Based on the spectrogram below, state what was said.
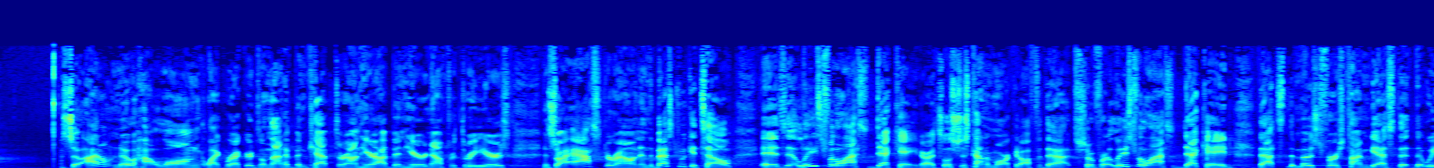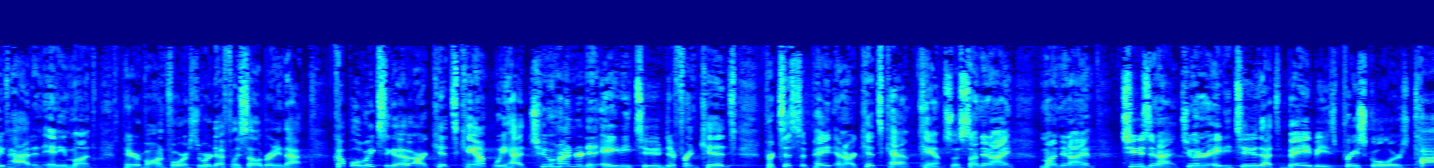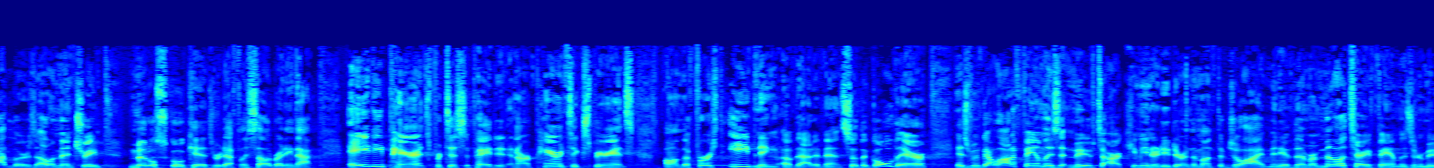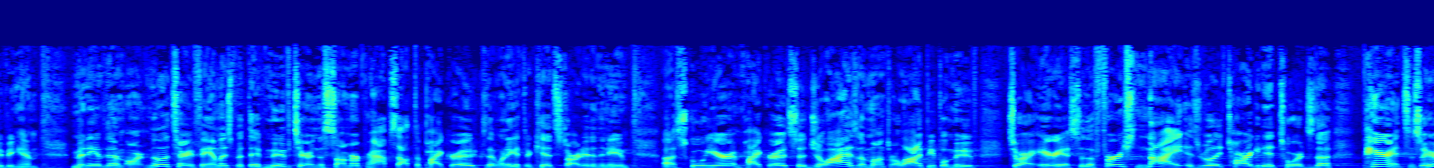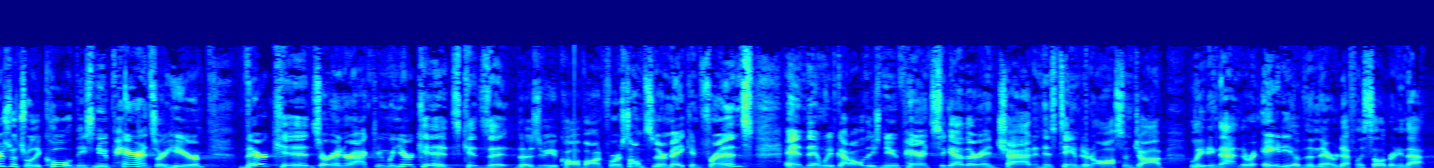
So I don't know how long like records on that have been kept around here. I've been here now for three years. And so I asked around and the best we could tell is at least for the last decade. All right. So let's just kind of mark it off of that. So for at least for the last decade, that's the most first time guests that, that we've had in any month here at Vaughn Forest. So we're definitely celebrating that. A couple of weeks ago, our kids camp, we had 282 different kids participate in our kids camp. So Sunday night, Monday night, Tuesday night, 282, that's babies, preschoolers, toddlers, elementary, middle school kids. We're definitely celebrating that. 80 parents participated in our parents' experience on the first evening of that event. So the goal there is we've got a lot of families that move to our community during the month of July. Many of them are military families that are moving in. Many of them aren't military families, but they've moved here in the summer, perhaps out to Pike Road because they want to get their kids started in the new uh, school year in Pike Road. So July is a month where a lot of people move to our area. So the first night is really targeted towards the parents. And so here's what's really cool. These new parents are here. Their kids are interacting with your kids, kids that those of you who call Vaughn Forest home. So they're making friends. And then we've got all these new parents together, and Chad and his team did an awesome job leading that. And there were 80 of them there. We're definitely celebrating that.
